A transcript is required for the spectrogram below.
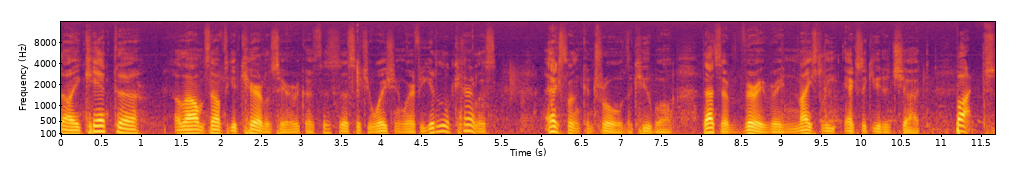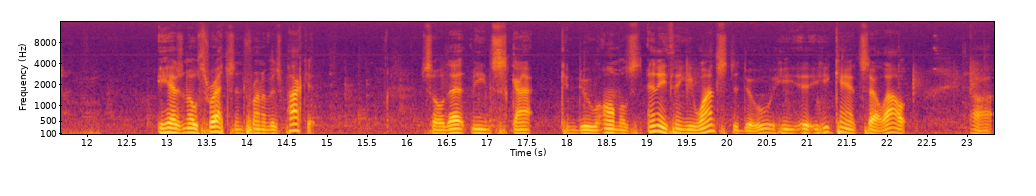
No, he can't uh, allow himself to get careless here because this is a situation where if you get a little careless, excellent control of the cue ball. That's a very, very nicely executed shot. but he has no threats in front of his pocket. So that means Scott can do almost anything he wants to do. He he can't sell out. Uh,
